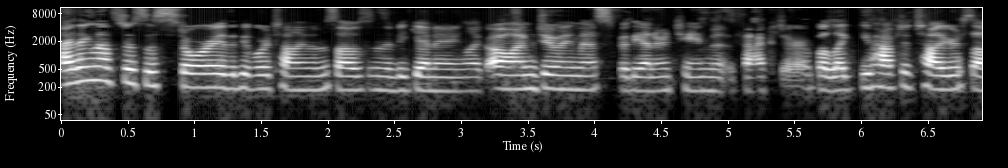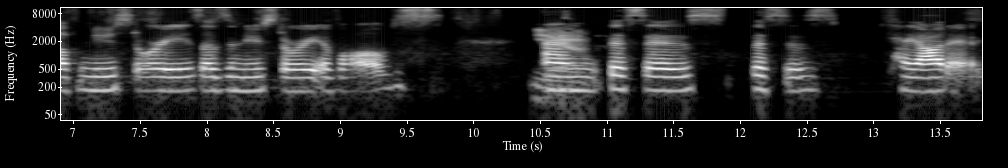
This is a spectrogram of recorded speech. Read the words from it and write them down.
I think that's just a story that people were telling themselves in the beginning, like, oh, I'm doing this for the entertainment factor. But like, you have to tell yourself new stories as the new story evolves. Yeah. And this is this is chaotic.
